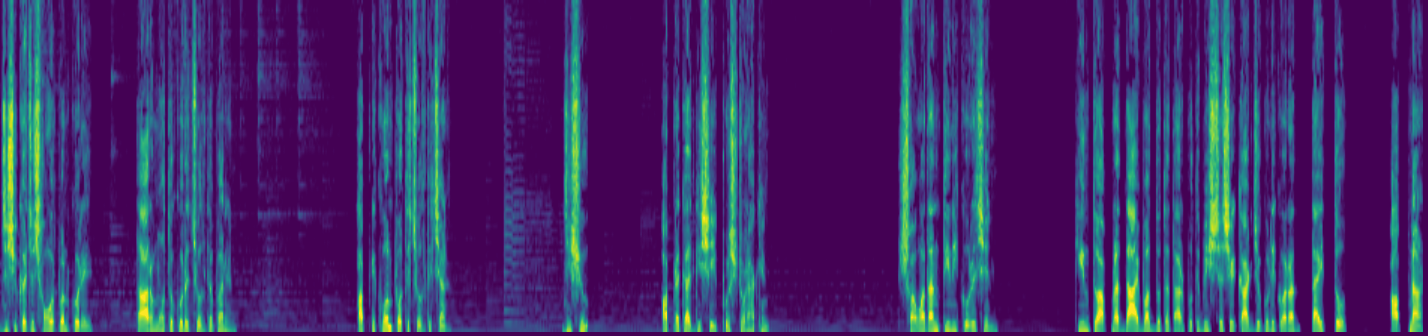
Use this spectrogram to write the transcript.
যিশু কাছে সমর্পণ করে তার মতো করে চলতে পারেন। আপনি কোন পথে চলতে চান? যিশু, আপনাকে আজকে সেই প্রশ্ন রাখেন। সমাধান তিনি করেছেন, কিন্তু আপনার দায়বদ্ধতা তার প্রতি বিশ্বাসে কার্যকরী করার দায়িত্ব আপনার।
